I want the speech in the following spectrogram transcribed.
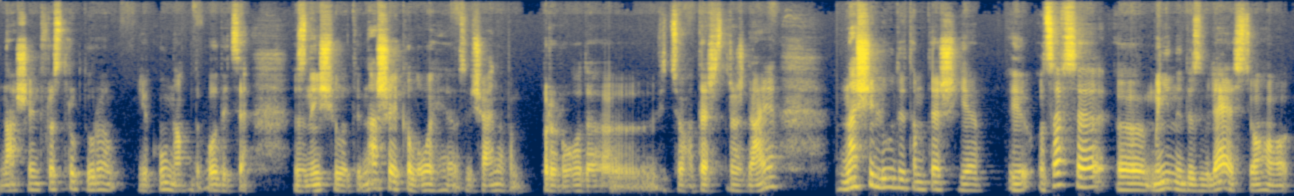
наша інфраструктура, яку нам доводиться знищувати. Наша екологія, звичайно, там природа е, від цього теж страждає. Наші люди там теж є. І оце все е, мені не дозволяє з цього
